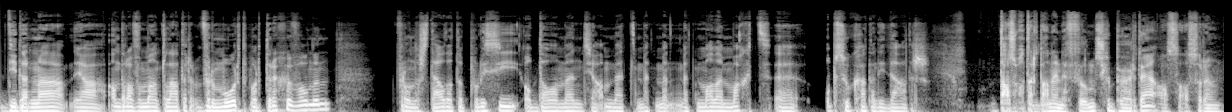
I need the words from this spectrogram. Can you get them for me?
die daarna, ja, anderhalve maand later, vermoord wordt teruggevonden. Ik veronderstel dat de politie op dat moment ja, met, met, met, met man en macht eh, op zoek gaat naar die dader. dat is wat er dan in de films gebeurt. Hè. Als, als er een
